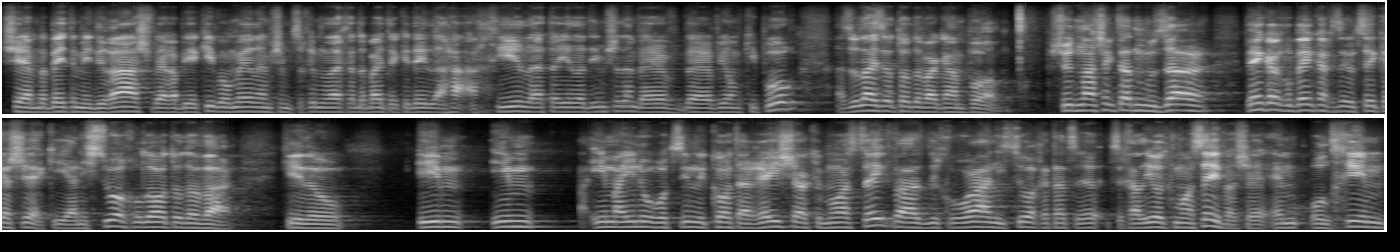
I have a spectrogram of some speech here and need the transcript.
שהם בבית המדרש, ורבי עקיבא אומר להם שהם צריכים ללכת הביתה כדי להאכיל את הילדים שלהם בערב, בערב יום כיפור, אז אולי זה אותו דבר גם פה. פשוט מה שקצת מוזר, בין כך ובין כך זה יוצא קשה, כי הניסוח הוא לא אותו דבר. כאילו, אם... אם אם היינו רוצים לקרוא את הרישא כמו הסיפא, אז לכאורה הניסוח הייתה צריכה להיות כמו הסיפא, שהם הולכים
